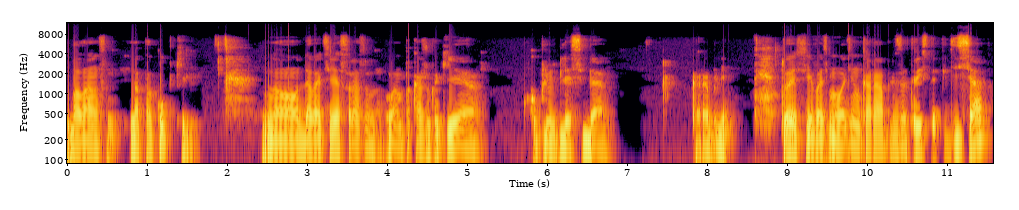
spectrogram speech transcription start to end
баланс на покупки. Но давайте я сразу вам покажу, какие я куплю для себя корабли. То есть я возьму один корабль за 350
